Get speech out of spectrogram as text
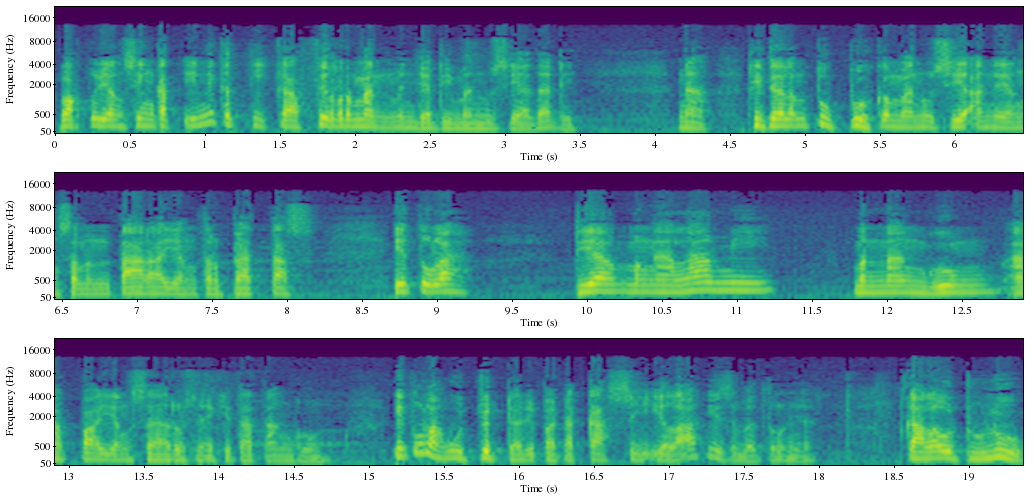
Waktu yang singkat ini ketika firman menjadi manusia tadi. Nah, di dalam tubuh kemanusiaannya yang sementara, yang terbatas, itulah dia mengalami menanggung apa yang seharusnya kita tanggung. Itulah wujud daripada kasih ilahi sebetulnya. Kalau dulu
